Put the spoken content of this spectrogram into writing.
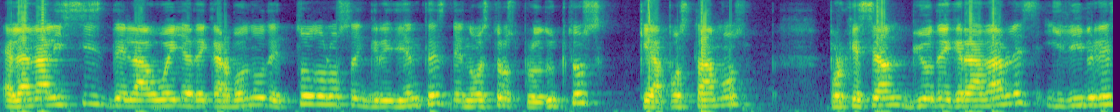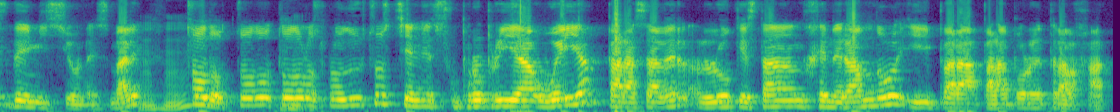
el análisis de la huella de carbono de todos los ingredientes de nuestros productos que apostamos porque sean biodegradables y libres de emisiones, ¿vale? Todo, todo, todos los productos tienen su propia huella para saber lo que están generando y para, para poder trabajar.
